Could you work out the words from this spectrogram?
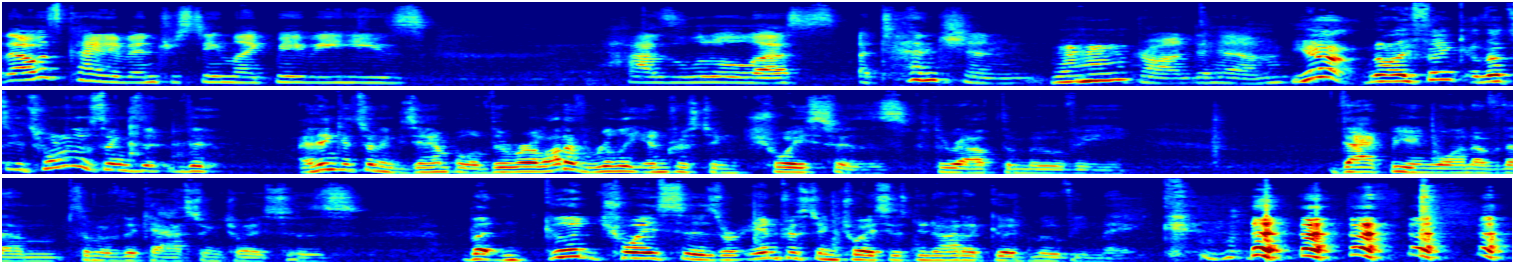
that was kind of interesting. Like maybe he's has a little less attention Mm-hmm. drawn to him. Yeah, no, I think that's it's one of those things that, that I think it's an example of there were a lot of really interesting choices throughout the movie. That being one of them, some of the casting choices. But good choices or interesting choices do not a good movie make.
